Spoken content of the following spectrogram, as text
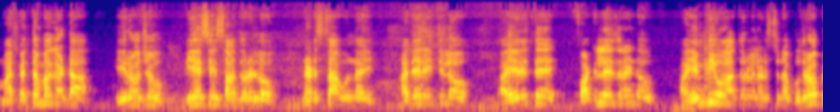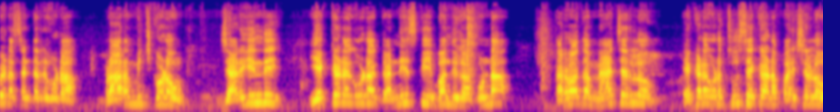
మా పెద్దమ్మగడ్డ ఈరోజు పిఎస్ఎస్ ఆధ్వర్యంలో నడుస్తూ ఉన్నాయి. అదే రీతిలో ఏదైతే ఫర్టిలైజర్ అండ్ ఎంబీఓ ఆధ్వర్యంలో నడుస్తున్న బుధరావుపేట సెంటర్ని కూడా ప్రారంభించుకోవడం జరిగింది. ఎక్కడ కూడా గన్నీస్కి ఇబ్బంది కాకుండా తర్వాత మ్యాచర్లో ఎక్కడ కూడా చూసే కాడ పరీక్షలో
